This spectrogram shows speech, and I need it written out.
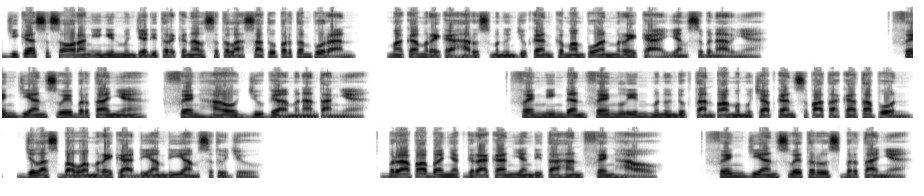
Jika seseorang ingin menjadi terkenal setelah satu pertempuran, maka mereka harus menunjukkan kemampuan mereka yang sebenarnya. Feng Jiansui bertanya, Feng Hao juga menantangnya. Feng Ming dan Feng Lin menunduk tanpa mengucapkan sepatah kata pun, jelas bahwa mereka diam-diam setuju. Berapa banyak gerakan yang ditahan Feng Hao? Feng Jiansui terus bertanya.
